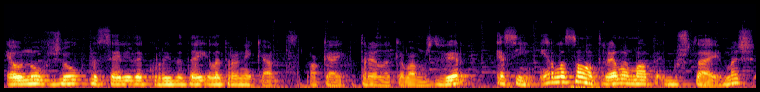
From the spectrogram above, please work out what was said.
é o novo jogo da série da corrida da Electronic Arts. Ok, o trailer acabamos de ver. É assim, em relação ao trailer, malta, gostei, mas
